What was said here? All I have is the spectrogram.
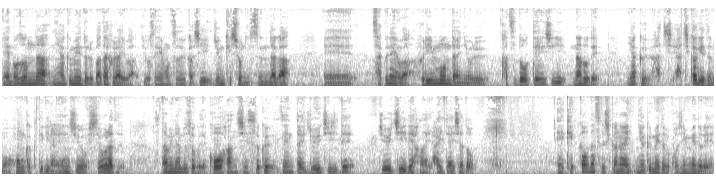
えー、望んだ 200m バタフライは予選を通過し準決勝に進んだが、えー、昨年は不倫問題による活動停止などで約 8, 8ヶ月も本格的な練習をしておらずスタミナ不足で後半失速全体11位で11位で敗退したと、えー、結果を出すしかない 200m 個人メドレー。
